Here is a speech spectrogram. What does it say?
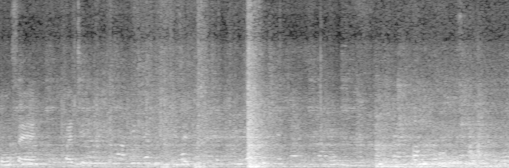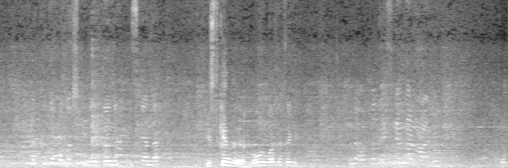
동세 바지. 나 그거 먹고 싶은데 이거는 이스칸다. 이스캔들 먹으러 가자, 저기. 근데 오빠는 이스칸다 말고.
